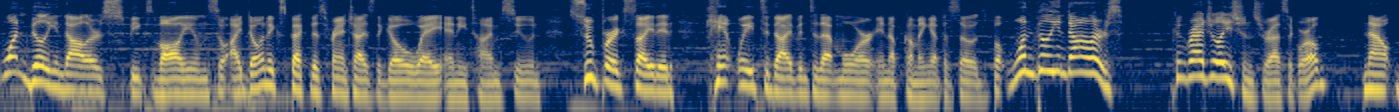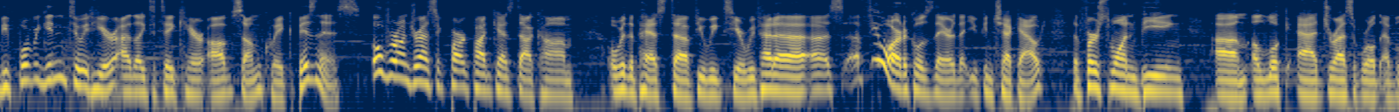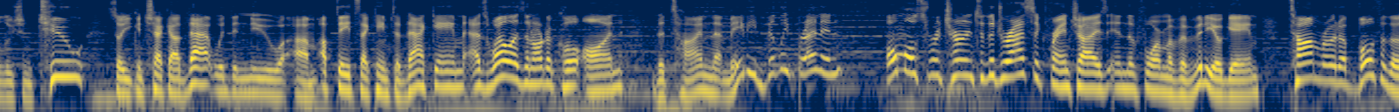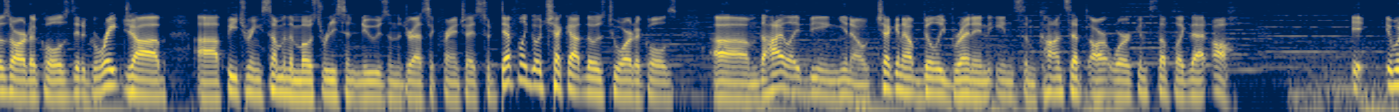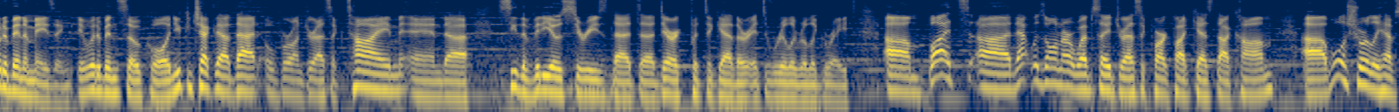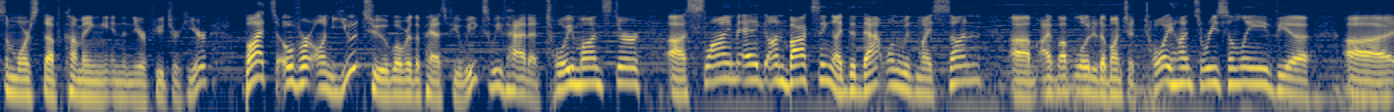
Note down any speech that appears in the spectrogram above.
One billion dollars speaks volumes, so I don't expect this franchise to go away anytime soon. Super excited, can't wait to dive into that more in upcoming episodes. But one billion dollars, congratulations, Jurassic World. Now, before we get into it here, I'd like to take care of some quick business. Over on JurassicParkPodcast.com, over the past uh, few weeks here, we've had a, a, a, few articles there that you can check out. The first one being um, a look at Jurassic World Evolution 2. So you can check out that with the new um, updates that came to that game, as well as an article on the time that maybe Billy Brennan almost returned to the Jurassic franchise in the form of a video game. Tom wrote up both of those articles, did a great job uh, featuring some of the most recent news in the Jurassic franchise. So definitely go check out those two articles. Um, the highlight being, you know, checking out Billy Brennan in some concept artwork and stuff like that. Oh, it, it would have been amazing. It would have been so cool. And you can check out that over on Jurassic Time and uh, see the video series that uh, Derek put together. It's really, really great. Um, but uh, that was on our website, JurassicParkPodcast.com. Uh, we'll surely have some more stuff coming in the near future here. But over on YouTube, over the past few weeks, we've had a Toy Monster uh, slime egg unboxing. I did that one with my son. Um, I've uploaded a bunch of toy hunts recently via uh,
